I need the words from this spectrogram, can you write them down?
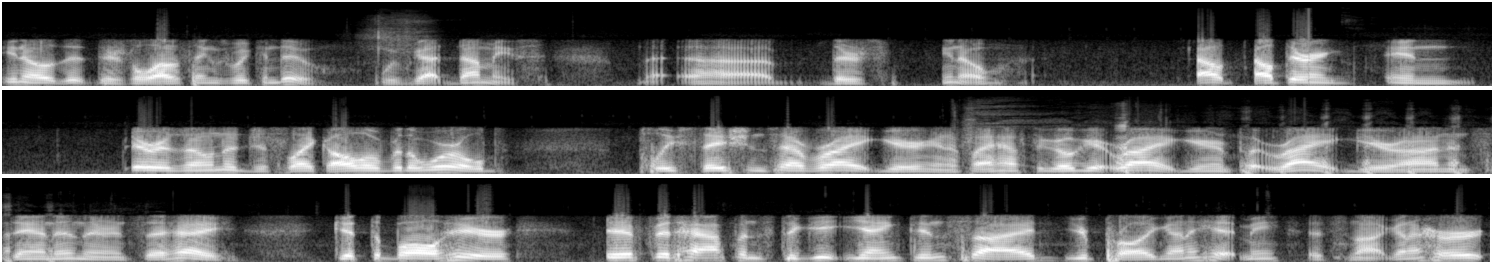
you know, th- there's a lot of things we can do. We've got dummies. Uh, there's, you know, out out there in, in Arizona, just like all over the world, police stations have riot gear, and if I have to go get riot gear and put riot gear on and stand in there and say, "Hey, get the ball here," if it happens to get yanked inside, you're probably going to hit me. It's not going to hurt.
